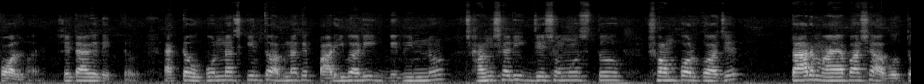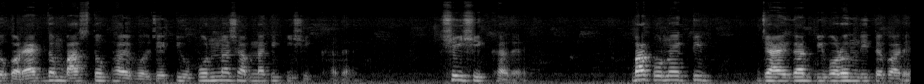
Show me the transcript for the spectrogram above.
ফল হয়, সেটা আগে দেখতে হবে। একটা উপন্যাস কিন্তু আপনাকে পারিবারিক, বিভিন্ন, সাংসারিক যে সমস্ত সম্পর্ক আছে, তার মায়াপাশে আবদ্ধ করে, একদম বাস্তবভাবে বলছে। একটি উপন্যাস আপনাকে কি শিক্ষা দেয়? সেই শিক্ষা দেয়। বা কোনো একটি জায়গার বিবরণ দিতে পারে,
